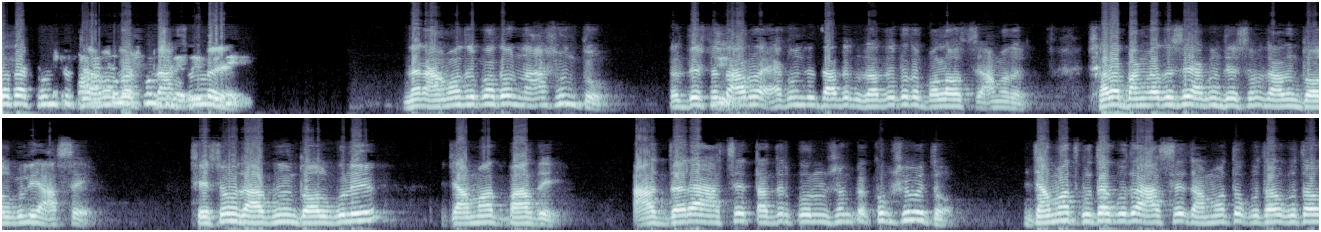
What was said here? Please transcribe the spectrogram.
কথা কথা শুনছে না আমাদের কথাও না শুনতো। দেশটা তো আরও এখন যে যাদের যাদের কথা বলা হচ্ছে আমাদের সারা বাংলাদেশে এখন যে সমস্ত রাজনৈতিক দলগুলি আছে সেই সমস্ত রাজনৈতিক দলগুলি জামাত বাদে। আর যারা আছে তাদের কর্মী সংখ্যা খুব সীমিত। জামাত কোথাও কোথাও আছে জামাতও কোথাও কোথাও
